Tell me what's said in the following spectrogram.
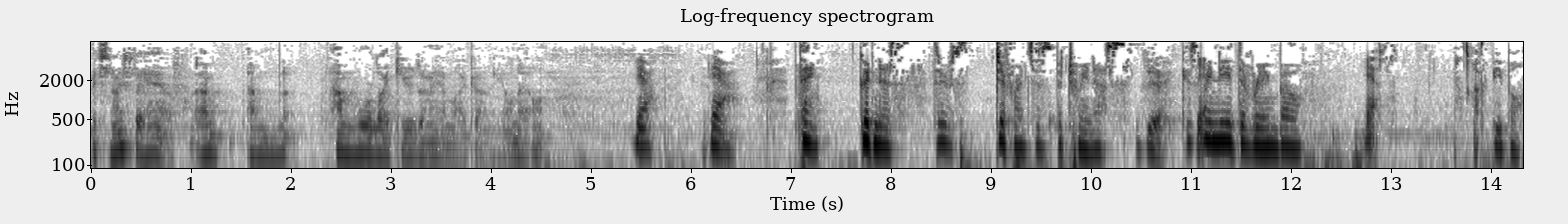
it's nice to have. I'm I'm not, I'm more like you than I am like Ani on that one. Yeah. Yeah. Thank goodness there's differences between us Yeah. because Yeah. we need the rainbow Yes. of people.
